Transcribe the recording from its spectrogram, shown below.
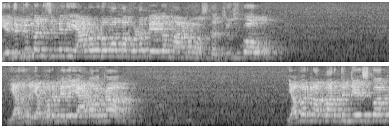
ఎదుటి మనిషి మీద ఏడవడం వల్ల కూడా బేగం మరణం వస్తుంది. చూసుకో. ఎవరి మీద ఏడవక? ఎవరిని అపార్థం చేసుకోక?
